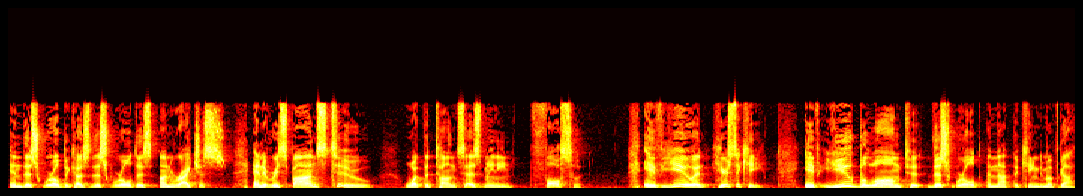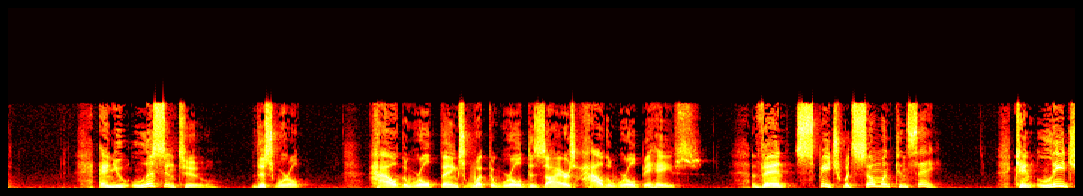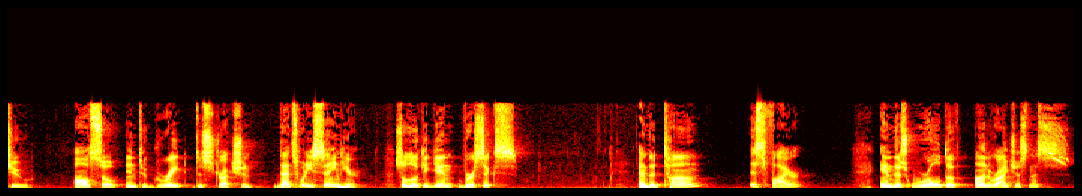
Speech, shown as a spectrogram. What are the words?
in this world because this world is unrighteous and it responds to what the tongue says, meaning falsehood. If you, and here's the key if you belong to this world and not the kingdom of God, and you listen to this world, how the world thinks, what the world desires, how the world behaves, then speech, what someone can say, can lead you also into great destruction. That's what he's saying here. So look again, verse 6. And the tongue is fire in this world of unrighteousness,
